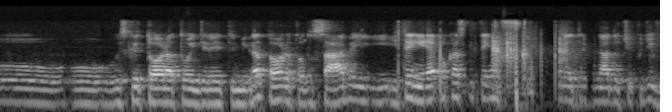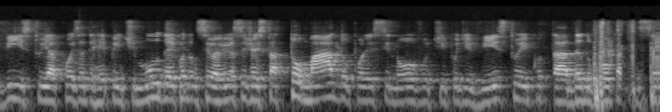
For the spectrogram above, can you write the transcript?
o, o, o, escritório atua em direito imigratório, todos sabem, e, e, tem épocas que tem um determinado tipo de visto e a coisa de repente muda, e quando você vai ver, você já está tomado por esse novo tipo de visto e está dando pouca atenção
